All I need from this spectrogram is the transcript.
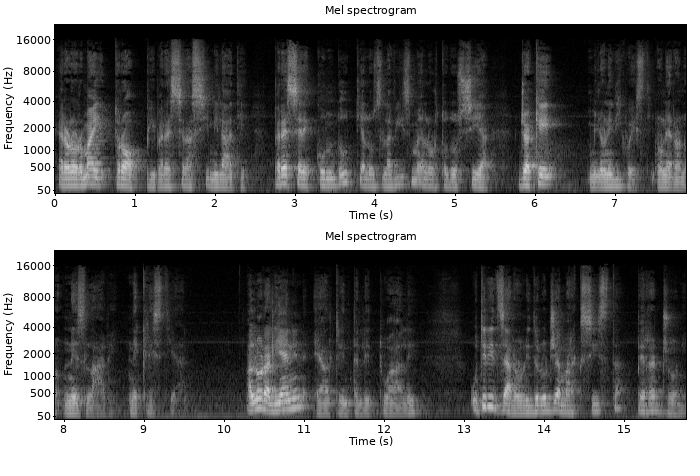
erano ormai troppi per essere assimilati, per essere condotti allo slavismo e all'ortodossia, giacché milioni di questi non erano né slavi né cristiani. Allora Lenin e altri intellettuali utilizzarono l'ideologia marxista per ragioni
